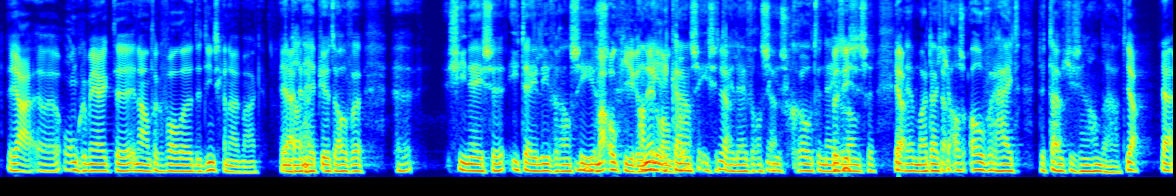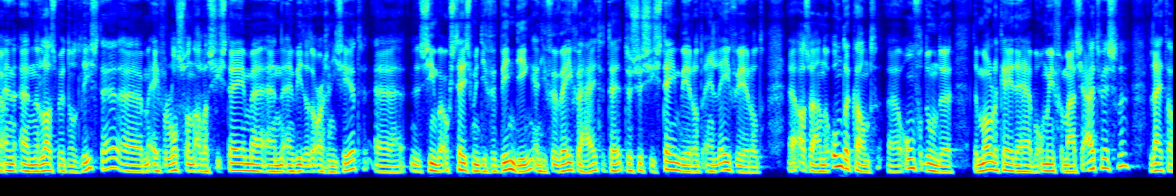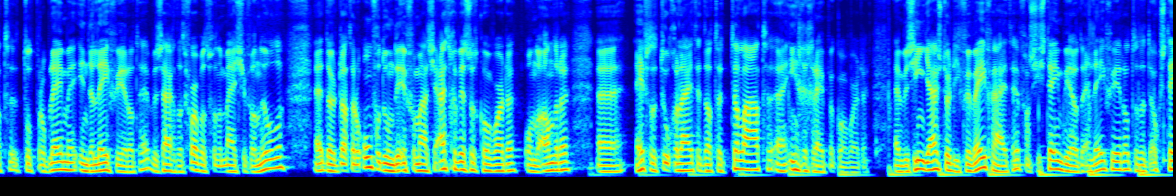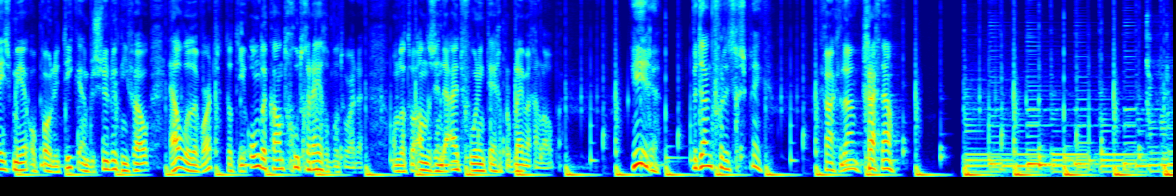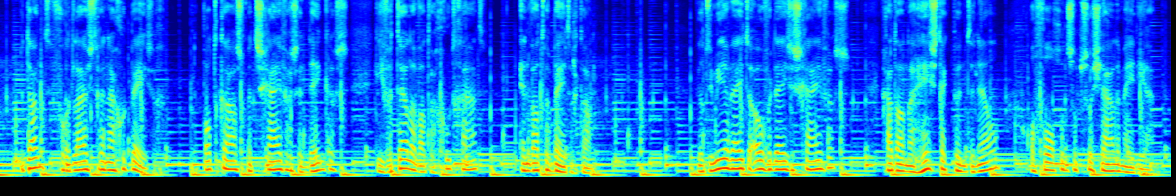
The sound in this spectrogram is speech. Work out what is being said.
ja, uh, ongemerkt in een aantal gevallen de dienst gaan uitmaken. En dan heb je het over Chinese IT-leveranciers, maar ook hier in Amerikaanse ICT-leveranciers, grote Nederlandse. Ja. maar dat je als overheid de touwtjes in handen houdt. Ja, ja, En, en last but not least, ehm, even los van alle systemen en, en wie dat organiseert, uh, zien we ook steeds meer die verbinding en die verwevenheid tussen systeemwereld en leefwereld. Uh, als we aan de onderkant uh, onvoldoende de mogelijkheden hebben om informatie uit te wisselen, leidt dat tot problemen in de leefwereld. Hè. We zagen dat voorbeeld van de meisje van Nulde. doordat er onvoldoende informatie uitgewisseld kon worden, onder andere, heeft dat ertoe geleid dat er te laat ingegrepen kon worden. En we zien juist door die verwevenheid hè, van systeemwereld en leefwereld dat het ook steeds meer op politiek en bestuurlijk niveau helderder wordt dat die onderkant goed geregeld moet worden. Omdat we anders in de uitvoering tegen problemen gaan lopen. Heren, bedankt voor dit gesprek. Graag gedaan. Graag gedaan. Bedankt voor het luisteren naar Goed Bezig. De podcast met schrijvers en denkers die vertellen wat er goed gaat en wat er beter kan. Wilt u meer weten over deze schrijvers? Ga dan naar hashtag.nl of volg ons op sociale media.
